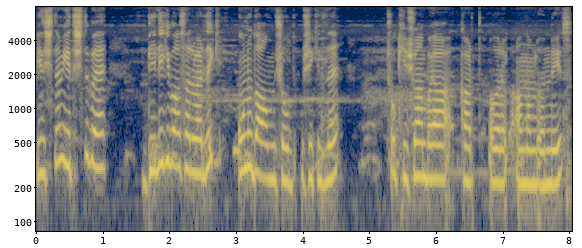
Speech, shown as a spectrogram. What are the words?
Yetişti mi? Yetişti be. Deli gibi hasar verdik. Onu da almış olduk bu şekilde. Çok iyi. Şu an bayağı kart olarak anlamda öndeyiz.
